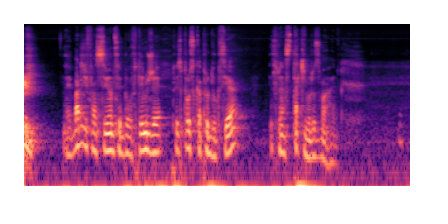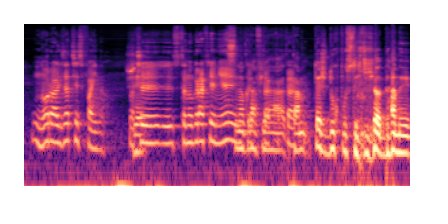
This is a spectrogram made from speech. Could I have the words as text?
najbardziej fascynujące było w tym, że to jest polska produkcja, z takim rozmachem. No, realizacja jest fajna. Znaczy, y, scenografia nie. Scenografia, Tak, tak, tak. tam też duch pustyni oddany.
